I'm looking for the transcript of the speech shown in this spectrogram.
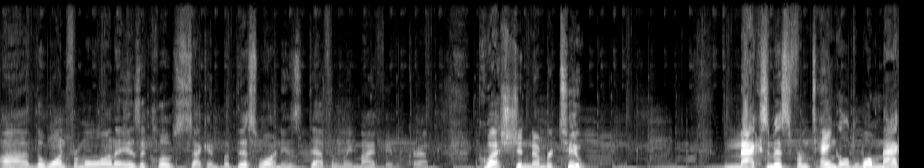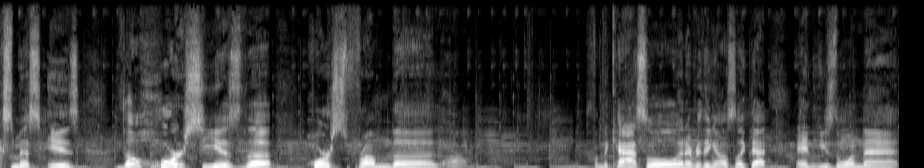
uh, the one from Moana is a close second, but this one is definitely my favorite crab. Question number two Maximus from Tangled? Well, Maximus is the horse. He is the horse from the. Um, from the castle and everything else like that. And he's the one that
